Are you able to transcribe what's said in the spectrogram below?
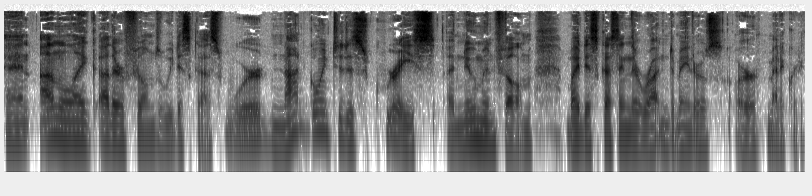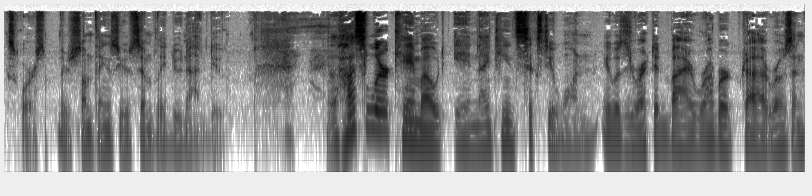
And unlike other films we discuss, we're not going to disgrace a Newman film by discussing their Rotten Tomatoes or Metacritic scores. There's some things you simply do not do. The Hustler came out in 1961. It was directed by Robert uh, Rossen,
